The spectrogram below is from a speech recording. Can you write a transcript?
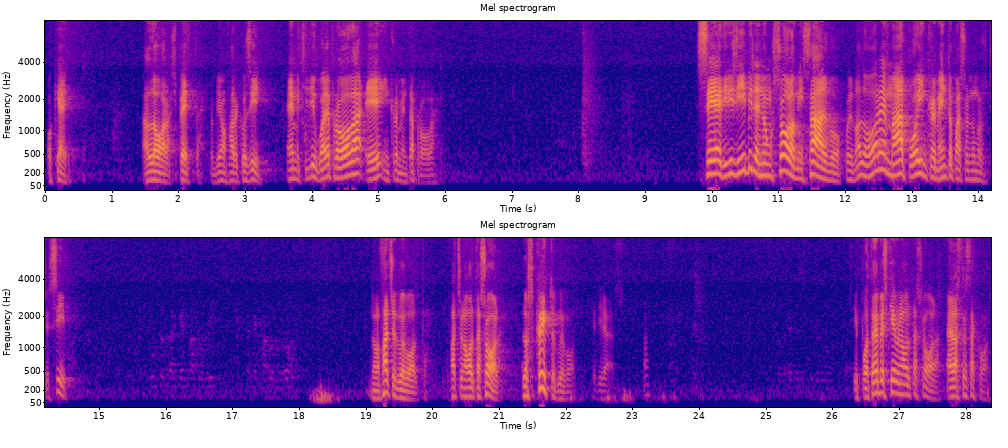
Ok? Allora, aspetta, dobbiamo fare così. Mcd uguale prova e incrementa prova. Se è divisibile non solo mi salvo quel valore, ma poi incremento passo al numero successivo. non lo faccio due volte, lo faccio una volta sola, l'ho scritto due volte, che è diverso. Si potrebbe scrivere una volta sola, è la stessa cosa.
